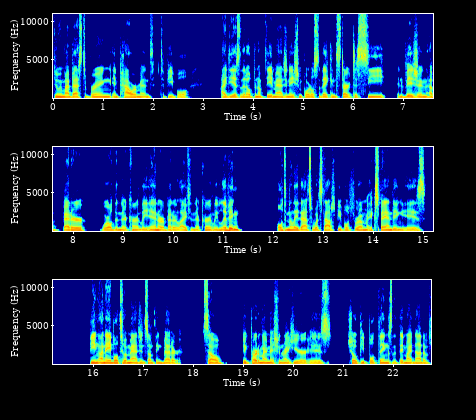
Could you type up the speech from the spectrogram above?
doing my best to bring empowerment to people, ideas that open up the imagination portal so they can start to see and vision a better world than they're currently in or a better life than they're currently living ultimately that's what stops people from expanding is being unable to imagine something better so big part of my mission right here is show people things that they might not have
